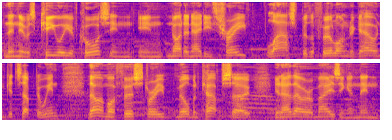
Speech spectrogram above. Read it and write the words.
And then there was Kiwi, of course, in, in 1983, last with a furlong to go and gets up to win. They were my first three Melbourne Cups, so, you know, they were amazing. And then,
